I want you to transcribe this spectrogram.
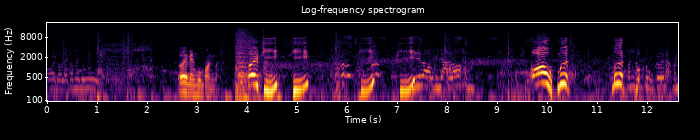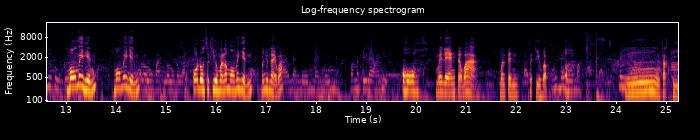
โอ้ยโดนอะไรก็ไม่รู้เอ้ยแมงมุมอ่อนว่ะเอ้ยผีผีผีผีนี่หลอกวิญญาณรอดโอ้วมืด มืดมันสูงเกินอะมันอยู่สูงเกินมองไม่เห็นมองไม่เห็นเราลงไปเราลงไปก่อนโอ้โดนสกิลมันแล้วมองไม่เห็นมันอยู่ไหนวะไปแมงมุมแมงมุมมันมันตีแรงไหมพี่โอ้โหไม่แรงแต่ว่ามันเป็นสกิลแบบโอ้ยไม่โดนป่ะตีอืมสักที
